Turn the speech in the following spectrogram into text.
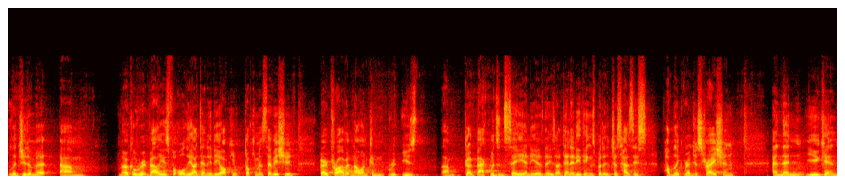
legitimate um, Merkle root values for all the identity documents they've issued. Very private, no one can use um, go backwards and see any of these identity things, but it just has this public registration. And then you can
